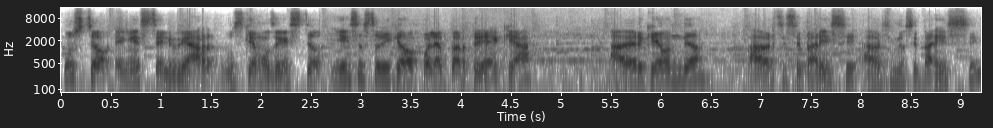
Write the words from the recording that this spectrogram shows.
Justo en este lugar busquemos esto y esto está ubicado por la parte de acá. A ver qué onda, a ver si se parece, a ver si no se parece.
